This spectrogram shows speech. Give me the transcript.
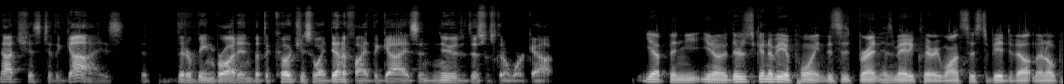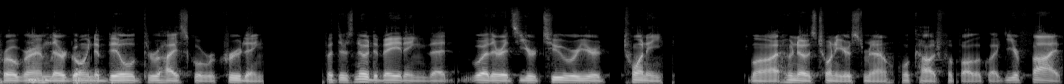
not just to the guys that, that are being brought in, but the coaches who identified the guys and knew that this was going to work out. Yep, and you know, there's going to be a point. This is Brent has made it clear he wants this to be a developmental program. Mm-hmm. They're going to build through high school recruiting, but there's no debating that whether it's year two or year twenty, well, who knows, twenty years from now, what college football look like? Year five,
